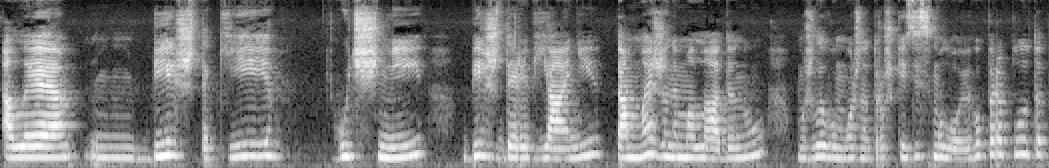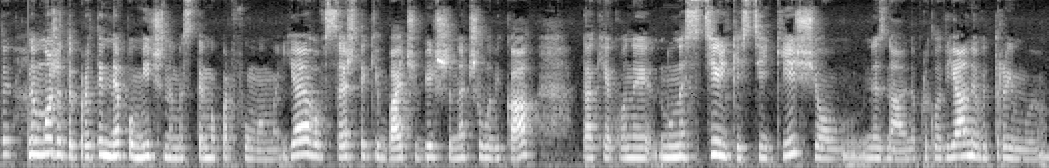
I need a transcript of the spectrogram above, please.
але більш такі гучні, більш дерев'яні, там майже нема ладану. Можливо, можна трошки зі смолою його переплутати. Не можете пройти непоміченими з тими парфумами. Я його все ж таки бачу більше на чоловіках, так як вони ну настільки стійкі, що не знаю, наприклад, я не витримую.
